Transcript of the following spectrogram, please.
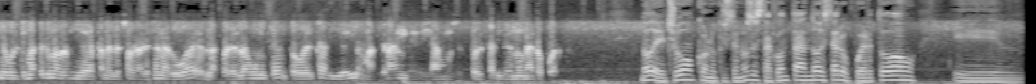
de última tecnología de paneles solares en Aruba, la cual es la única en todo el Caribe y la más grande, digamos, de todo el Caribe en un aeropuerto. No, de hecho, con lo que usted nos está contando, este aeropuerto eh,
